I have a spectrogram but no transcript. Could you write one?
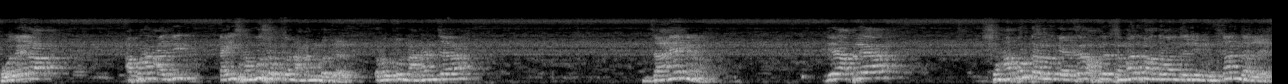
बोलायला आपण अधिक काही सांगू शकतो नानांबद्दल परंतु नानांच्या जाण्यानं जे आपल्या शहापूर तालुक्याचं आपल्या समाज बांधवांचं जे नुकसान झालंय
